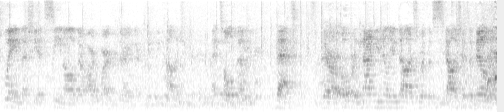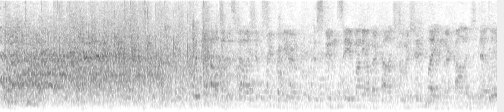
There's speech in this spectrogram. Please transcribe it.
explained that she had seen all of their hard work during their community college and told them that there are over $90 million worth of scholarships available. With the help of the scholarship superhero, the students save money on their college tuition, lighten their college debt load,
